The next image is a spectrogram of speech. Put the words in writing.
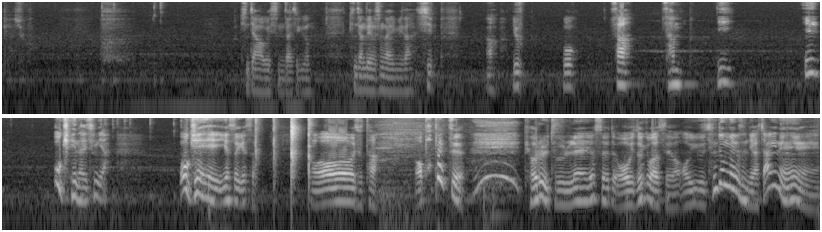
비워주고. 긴장하고 있습니다, 지금. 긴장되는 순간입니다. 10, 아, 6, 5, 4, 3, 2, 1. 오케이, 나의 승리야. 오케이, 이겼어, 이겼어. 오, 좋다. 어, 퍼펙트. 별을 둘레였어요. 어, 이렇게 왔어요. 어, 이거 생존맵에서는 얘가 짱이네.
